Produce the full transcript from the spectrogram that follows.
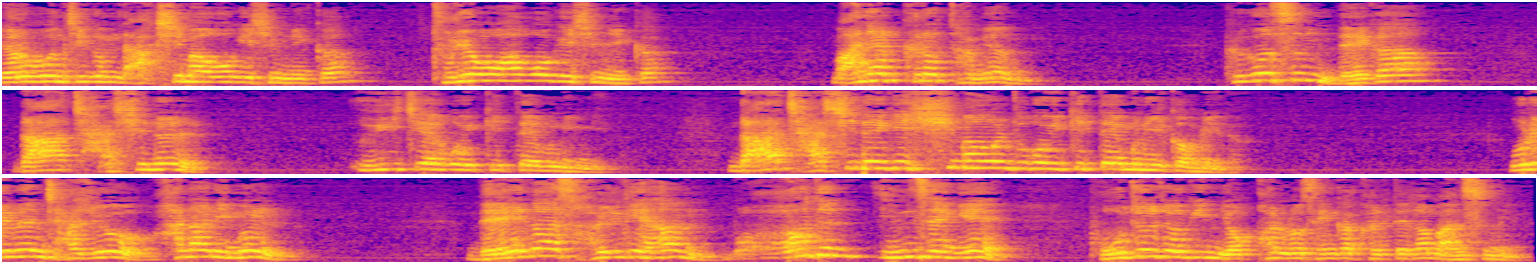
여러분 지금 낙심하고 계십니까? 두려워하고 계십니까? 만약 그렇다면 그것은 내가 나 자신을 의지하고 있기 때문입니다. 나 자신에게 희망을 두고 있기 때문일 겁니다. 우리는 자주 하나님을 내가 설계한 모든 인생의 보조적인 역할로 생각할 때가 많습니다.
